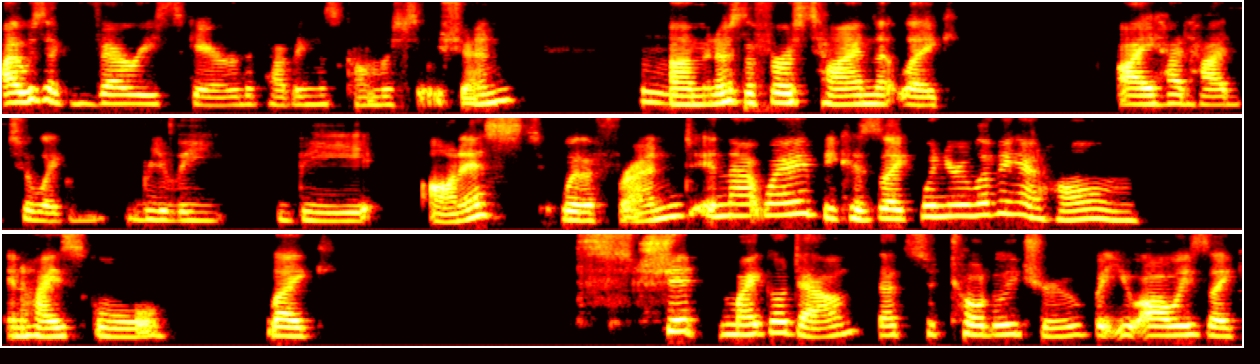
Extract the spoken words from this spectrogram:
i was like very scared of having this conversation. Hmm. um and it was the first time that like i had had to like really be honest with a friend in that way because like when you're living at home in high school like shit might go down. That's totally true. But you always like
